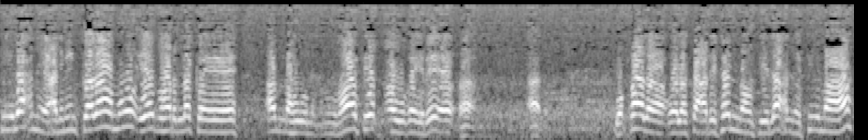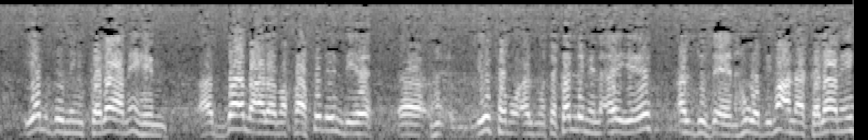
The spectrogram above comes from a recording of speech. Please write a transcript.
في لحن يعني من كلامه يظهر لك إيه؟ أنه منافق أو غيره هذا. وقال ولتعرفنهم في لحن فيما يبدو من كلامهم. الدال على مقاصدهم ليفهم المتكلم من أي الجزئين. هو بمعنى كلامه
